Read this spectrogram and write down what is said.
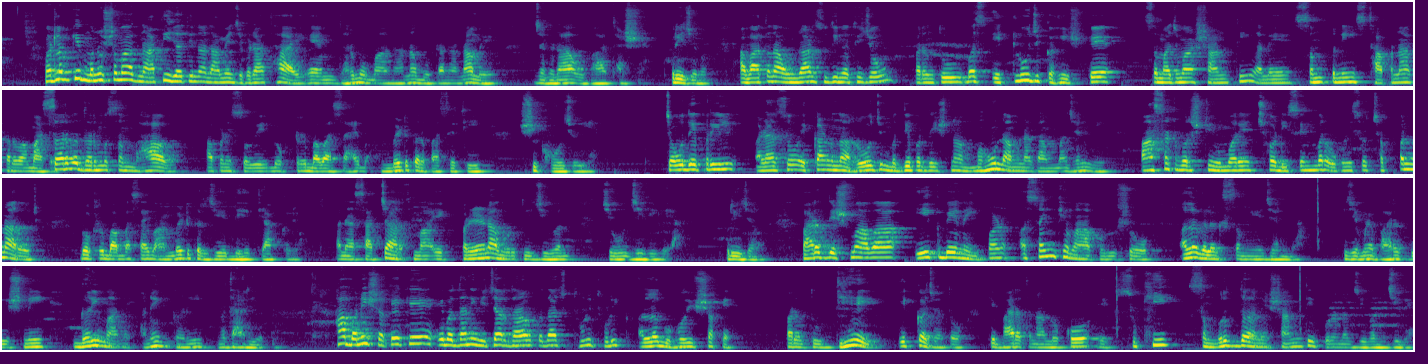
મતલબ કે મનુષ્યમાં જ્ઞાતિ જાતિના નામે ઝઘડા થાય એમ ધર્મમાં નાના મોટાના નામે ઝઘડા ઊભા થશે. પ્રિયજનો, આ વાતના ઊંડાણ સુધી નથી જવું, પરંતુ બસ એટલું જ કહીશ કે સમાજમાં શાંતિ અને સંપની સ્થાપના કરવા માટે સર્વધર્મ સંભાવ આપણે સૌએ ડૉક્ટર બાબા સાહેબ આંબેડકર પાસેથી શીખવો જોઈએ. ચૌદ એપ્રિલ અઢારસો એકાણુંના રોજ મધ્યપ્રદેશના મહુ નામના ગામમાં જન્મી પાસઠ વર્ષની ઉંમરે છ ડિસેમ્બર ઓગણીસો છપ્પનના રોજ ડૉક્ટર બાબા સાહેબ આંબેડકરજીએ દેહ ત્યાગ કર્યો અને આ સાચા અર્થમાં એક પ્રેરણામૂર્તિ જીવન જેઓ જીવી ગયા. પ્રિયજનો, ભારત દેશમાં આવા એક બે નહીં, પણ અસંખ્ય મહાપુરુષો અલગ અલગ સમયે જન્મ્યા કે જેમણે ભારત દેશની ગરિમાને અનેક ગણી વધારી હતી. હા, બની શકે કે એ બધાની વિચારધારાઓ કદાચ થોડી થોડીક અલગ હોઈ શકે. પરંતુ ધ્યેય એક જ હતો કે ભારતના લોકો એક સુખી, સમૃદ્ધ અને શાંતિપૂર્ણ જીવન જીવે.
